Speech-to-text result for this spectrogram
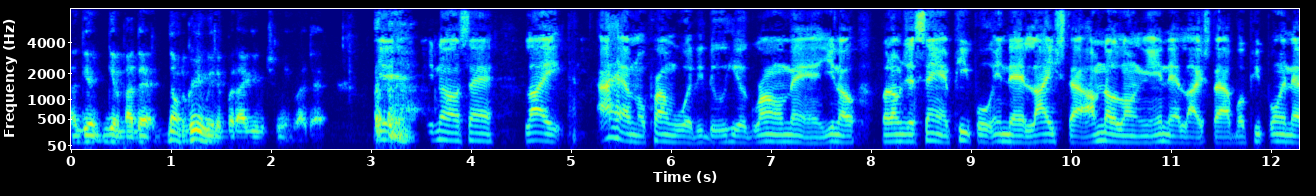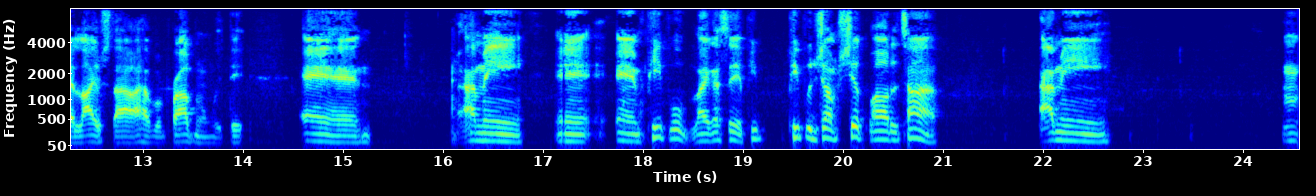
I get get about that. Don't agree with it, but I get what you mean about that. yeah, you know what I'm saying. Like I have no problem with what he do. He a grown man, you know. But I'm just saying, people in that lifestyle. I'm no longer in that lifestyle, but people in that lifestyle have a problem with it. And I mean, and and people, like I said, people people jump ship all the time. I mean, mm,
